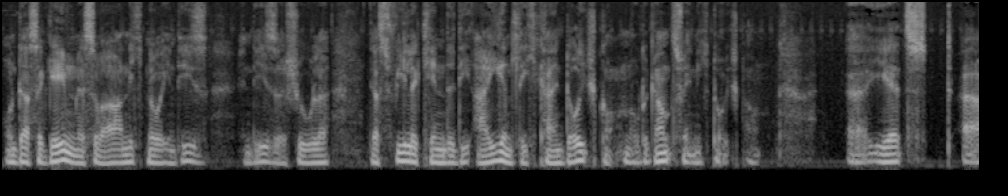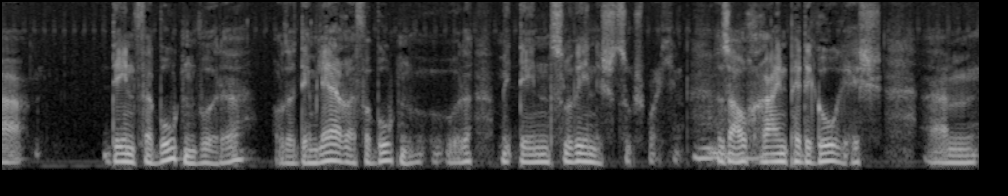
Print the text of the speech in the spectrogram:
Und das Ergebnis war nicht nur in, dies, in dieser Schule, dass viele Kinder, die eigentlich kein Deutsch konnten oder ganz wenig Deutsch konnten, äh, jetzt äh, denen verboten wurde, oder dem Lehrer verboten wurde, mit denen Slowenisch zu sprechen. Mhm. Das ist auch rein pädagogisch ähm,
